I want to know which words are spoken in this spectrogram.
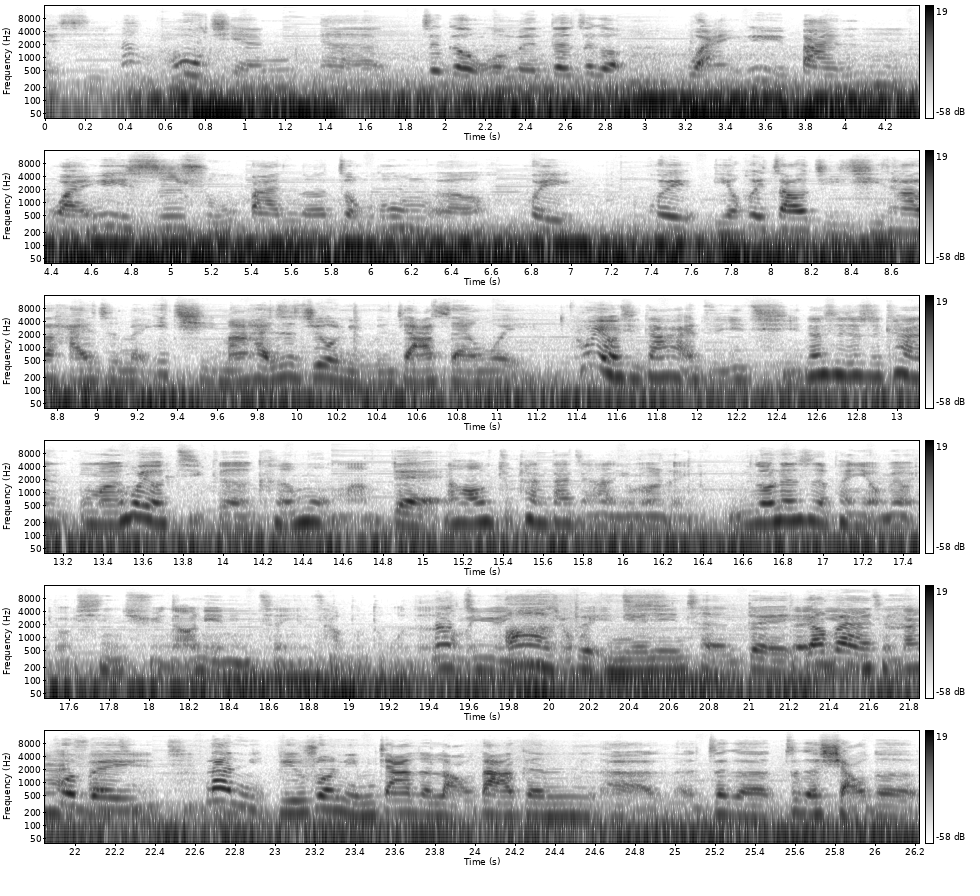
也是。那目前呃，这个我们的这个晚育班、晚育私塾班呢，总共呃会会也会召集其他的孩子们一起吗？还是只有你们家三位？会有其他孩子一起，但是就是看我们会有几个科目嘛，对，然后就看大家有没有人，你都认识的朋友有没有有兴趣，然后年龄层也差不多的，那他们愿意就会对年龄层对，要不然会不会？那你比如说你们家的老大跟呃这个这个小的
